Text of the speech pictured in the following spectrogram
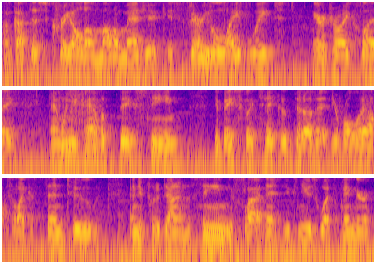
I've got this Crayola Model Magic. It's very lightweight air dry clay. And when you have a big seam, you basically take a bit of it, you roll it out to like a thin tube, and you put it down in the seam, you flatten it, you can use wet finger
